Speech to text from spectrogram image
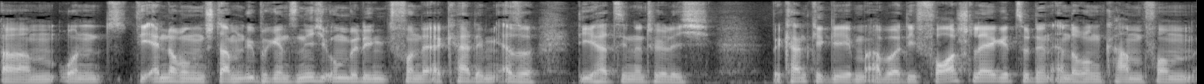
Ähm, und die Änderungen stammen übrigens nicht unbedingt von der Academy, also die hat sie natürlich bekannt gegeben, aber die Vorschläge zu den Änderungen kamen vom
